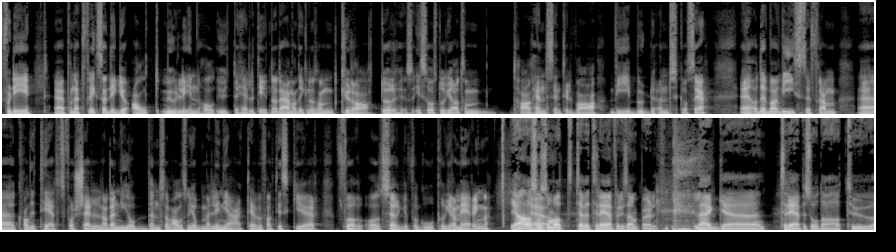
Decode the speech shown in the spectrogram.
Fordi eh, på Netflix så ligger jo alt mulig innhold ute hele tiden, og det er man ikke noen sånn kurator i så stor grad som tar hensyn til hva vi burde ønske å se. Eh, og det bare viser fram eh, kvalitetsforskjellene og den jobben som alle som jobber med lineær-TV, faktisk gjør for å sørge for god programmering. Da. Ja, sånn som at TV3 for eksempel legger eh, tre episoder av Two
